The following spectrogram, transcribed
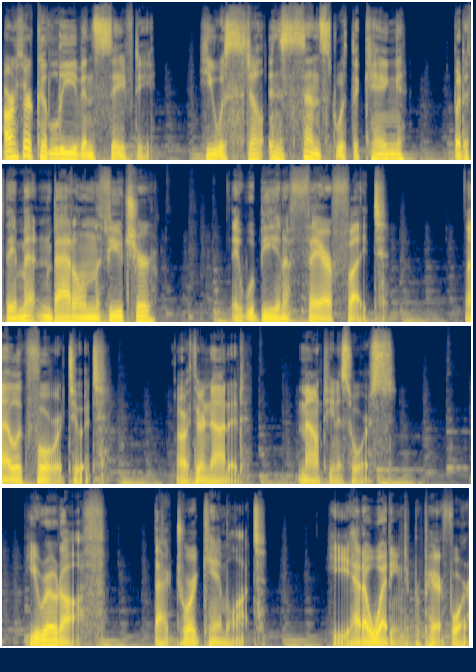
Arthur could leave in safety. He was still incensed with the king, but if they met in battle in the future, it would be in a fair fight. I look forward to it. Arthur nodded, mounting his horse. He rode off, back toward Camelot. He had a wedding to prepare for.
